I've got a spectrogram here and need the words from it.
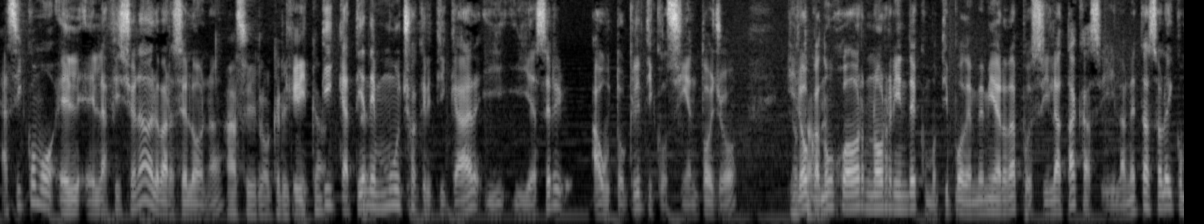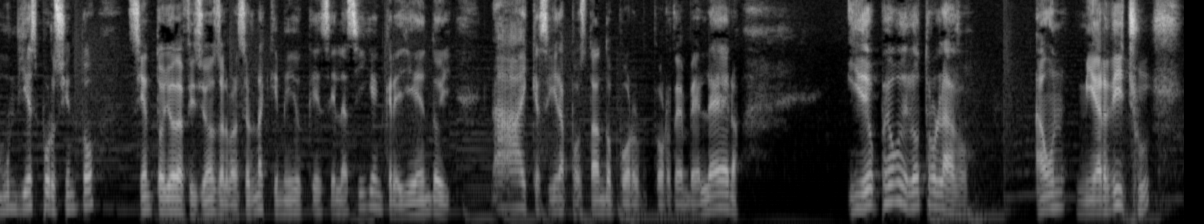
Así como el, el aficionado del Barcelona Ah, sí, lo critica. critica, tiende mucho a criticar y, y a ser autocrítico, siento yo. Y Yo luego cuando un jugador no rinde como tipo de mierda, pues sí la atacas. Y la neta solo hay como un 10%, siento yo, de aficionados del Barcelona que medio que se la siguen creyendo y "Ah, hay que seguir apostando por, por Dembélé. no". Y yo veo del otro lado a un mierdichus,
